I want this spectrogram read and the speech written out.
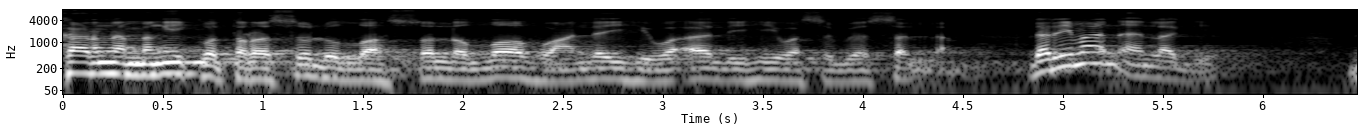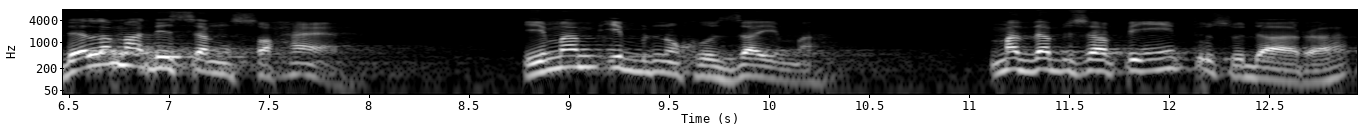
karena mengikut Rasulullah sallallahu alaihi wa alihi wasallam. Dari mana lagi? Dalam hadis yang sahih Imam Ibnu Khuzaimah Madhab Syafi'i itu saudara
